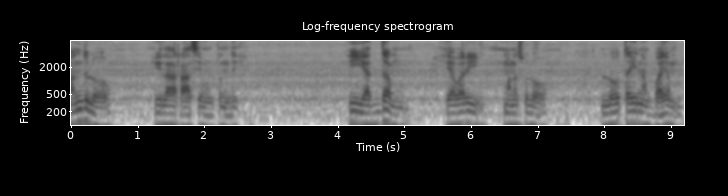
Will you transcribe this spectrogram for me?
అందులో ఇలా రాసి ఉంటుంది. ఈ అద్దం ఎవరి మనసులో లోతైన భయం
